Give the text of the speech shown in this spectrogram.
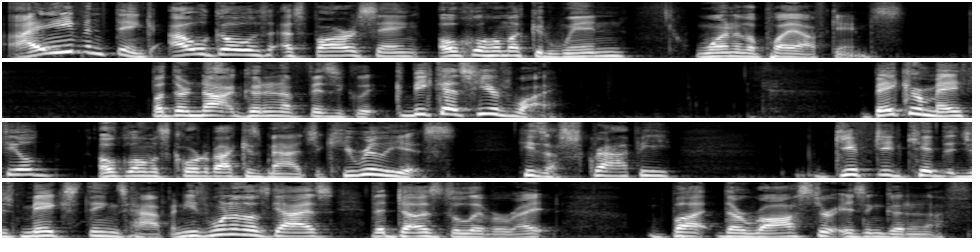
I even think I will go as far as saying Oklahoma could win one of the playoff games. But they're not good enough physically because here's why. Baker Mayfield, Oklahoma's quarterback is magic. He really is. He's a scrappy, gifted kid that just makes things happen. He's one of those guys that does deliver, right? But their roster isn't good enough.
